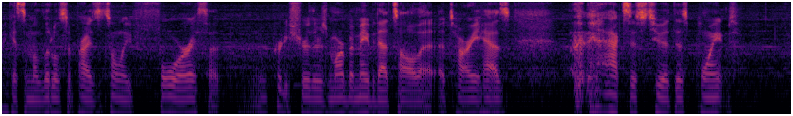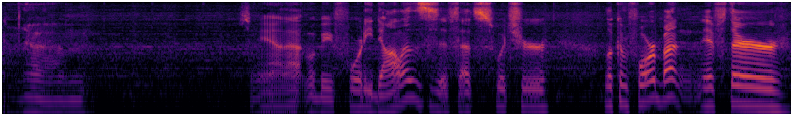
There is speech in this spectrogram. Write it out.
I guess I'm a little surprised it's only four. I thought I'm pretty sure there's more, but maybe that's all that Atari has access to at this point. Um, so yeah, that would be forty dollars if that's what you're looking for. But if they're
